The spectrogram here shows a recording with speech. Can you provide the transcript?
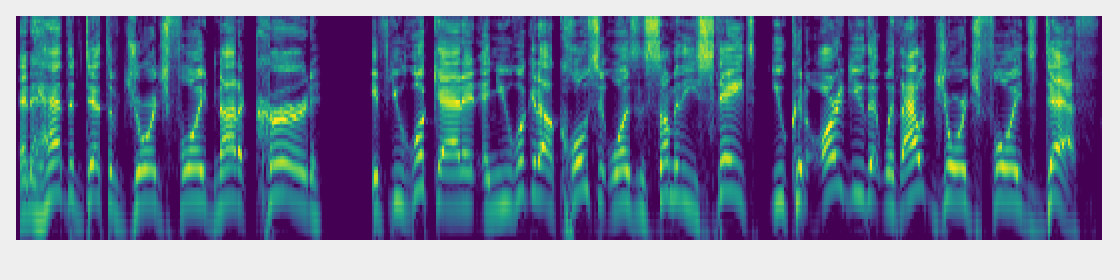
And had the death of George Floyd not occurred, if you look at it and you look at how close it was in some of these states, you could argue that without George Floyd's death,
